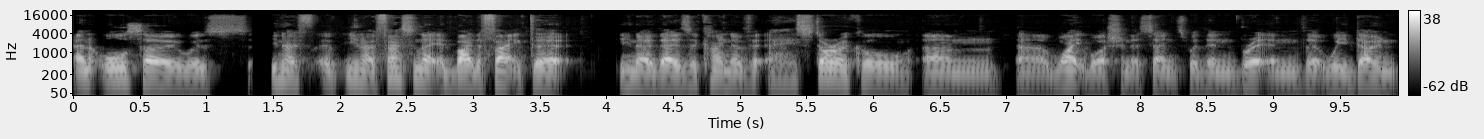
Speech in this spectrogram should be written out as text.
and also was, you know, f- you know, fascinated by the fact that you know, there's a kind of a historical um, uh, whitewash in a sense within Britain that we don't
